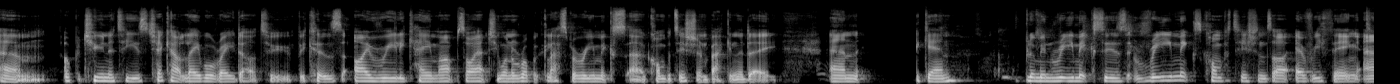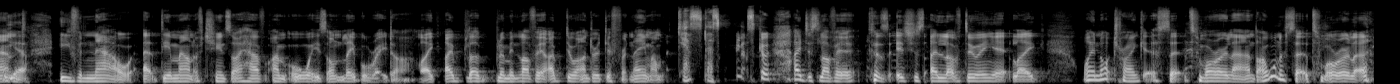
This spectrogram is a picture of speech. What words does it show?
um, opportunities, check out Label Radar too, because I really came up. So I actually won a Robert Glasper remix uh, competition back in the day. And again, blooming remixes, remix competitions are everything. And Yeah. even now, at the amount of tunes I have, I'm always on Label Radar. Like I blo- blooming love it. I do it under a different name. I'm like, yes, let's let's go. I just love it because it's just I love doing it. Like, why not try and get a set at Tomorrowland? I want a set at Tomorrowland.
